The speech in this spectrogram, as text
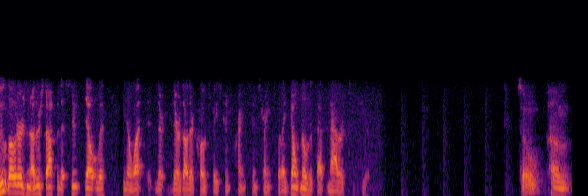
Bootloaders and other stuff that SUIT's dealt with. You know what? There, there's other code space constraints, but I don't know that that matters here. So, um,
